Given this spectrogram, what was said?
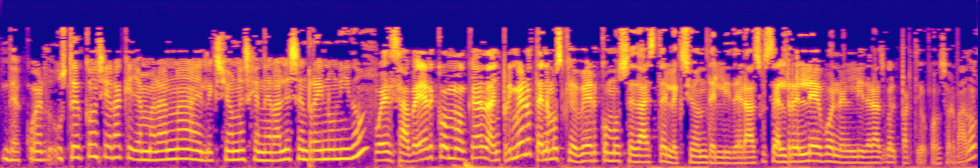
De acuerdo. ¿Usted considera que llamarán a elecciones generales en Reino Unido? Pues a ver cómo queda. Primero tenemos que ver cómo se da esta elección del liderazgo, o sea, el relevo en el liderazgo del Partido Conservador.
